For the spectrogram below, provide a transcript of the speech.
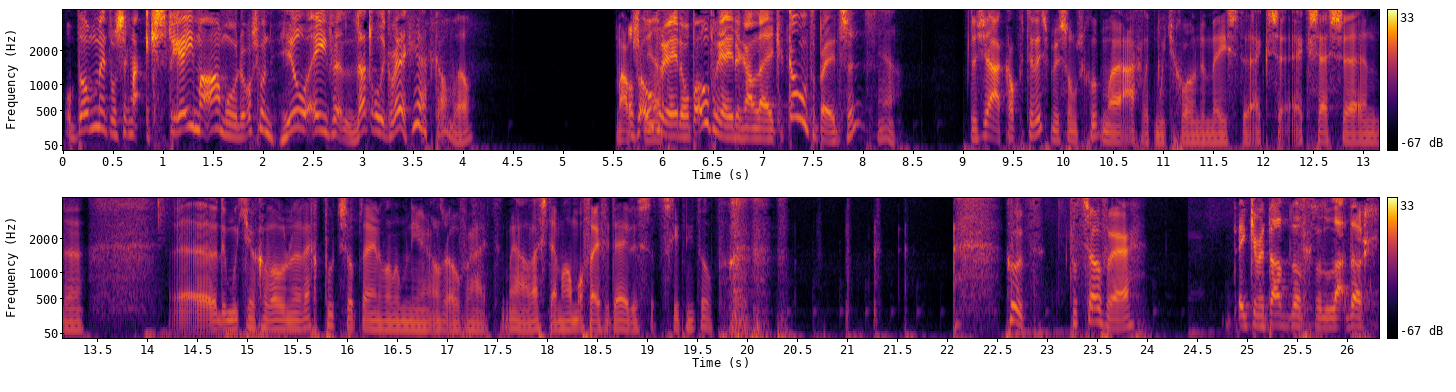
Op dat moment was zeg maar extreme armoede was gewoon heel even letterlijk weg. Ja, het kan wel. Maar Als ja, overheden op overheden gaan lijken, kan het opeens, hè? Ja. Dus ja, kapitalisme is soms goed, maar eigenlijk moet je gewoon de meeste ex- excessen en de, eh, die moet je gewoon wegpoetsen op de een of andere manier als overheid. Maar ja, wij stemmen allemaal VVD, dus dat schiet niet op. goed, tot zover. Ik weet dat, dat, daar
